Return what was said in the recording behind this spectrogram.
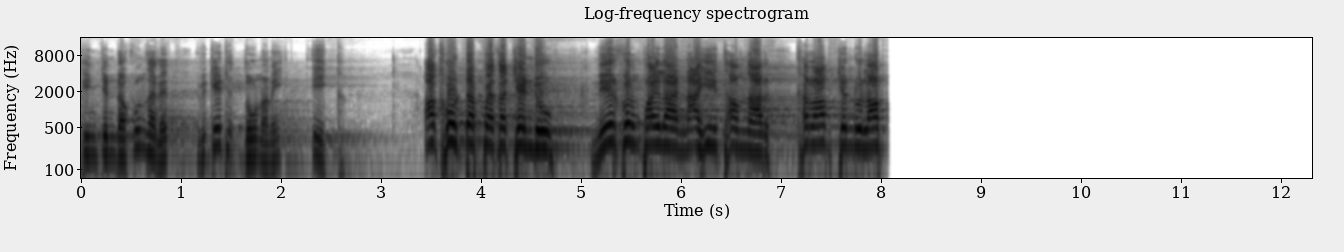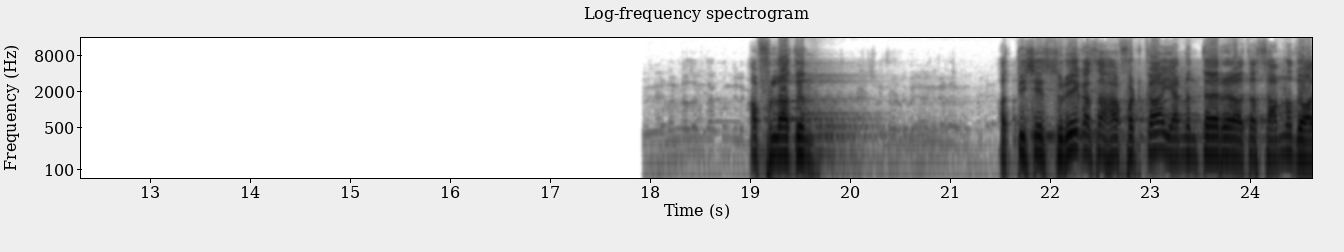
तीन चेंडू टाकून झालेत. विकेट दोन आणि एक. आखो टप्प्याचा चेंडू. नेरखून पाहिला, नाही थांबणार. खराब चेंडू लाभ अफलातून. अतिशय सुरेख असा हा फटका. यानंतर आता सामना जो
